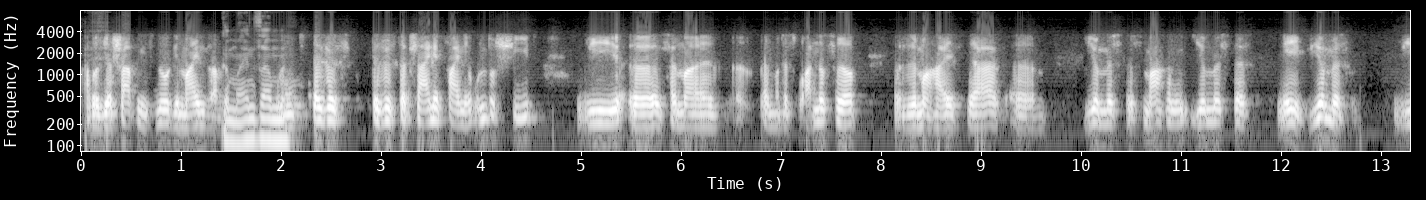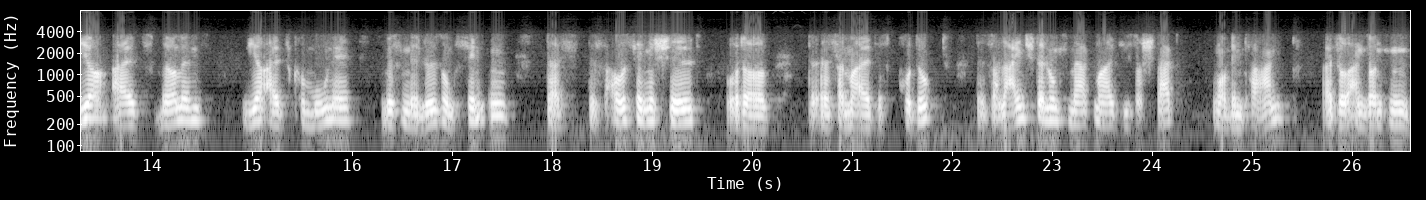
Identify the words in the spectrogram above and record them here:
Aber wir schaffen es nur gemeinsam. Gemeinsam. Und das ist, das ist der kleine, feine Unterschied, wie, äh, sag mal, äh, wenn man das woanders hört, dass es immer heißt, ja, äh, ihr müsst es machen, ihr müsst es. Nee, wir müssen. Wir als Merlins, wir als Kommune müssen eine Lösung finden, dass das Aushängeschild oder äh, sag mal, das Produkt, das Alleinstellungsmerkmal dieser Stadt momentan. Also ansonsten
